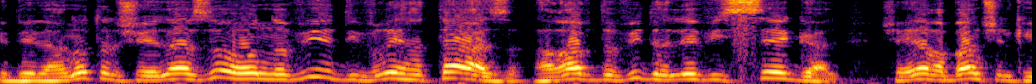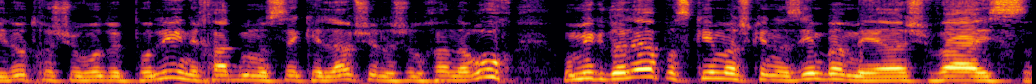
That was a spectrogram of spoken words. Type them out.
כדי לענות על שאלה זו, נביא את דברי התז, הרב דוד הלוי סגל, שהיה רבן של קהילות חשובות בפולין, אחד מנושאי כליו של השולחן ערוך, ומגדולי הפוסקים האשכנזים במאה ה-17.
